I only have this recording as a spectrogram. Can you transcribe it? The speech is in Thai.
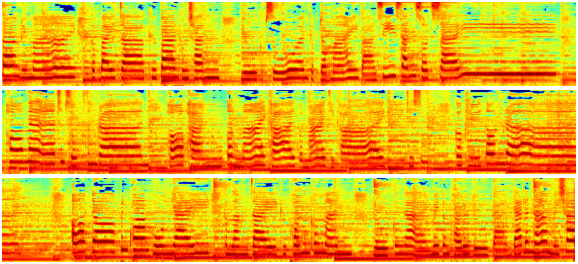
สร้างด้วยไม้กับใบจากคือบ้านของฉัน อยู่กับสวนกับดอกไม้บานสีสันสดใส พ่อแม่ฉันสุขสำราญพ่อพันต้นไม้ขายต้นไม้ที่ขายดีที่สุด ก็คือต้นรักออกดอกเป็นความ ใจคือผลของมัน ปลูกก็ง่ายไม่ต้องคอยฤดูการแดดและน้ำไม่ใช่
